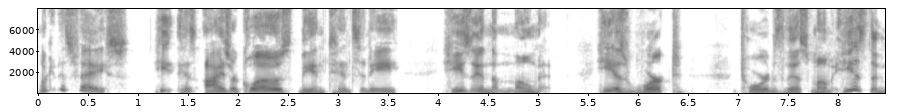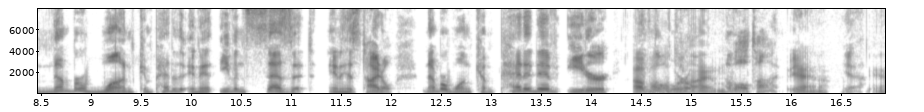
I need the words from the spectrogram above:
look at his face. He his eyes are closed, the intensity, he's in the moment. He has worked towards this moment. He is the number one competitive and it even says it in his title. Number one competitive eater Of all world. time. Of all time. yeah Yeah. yeah.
